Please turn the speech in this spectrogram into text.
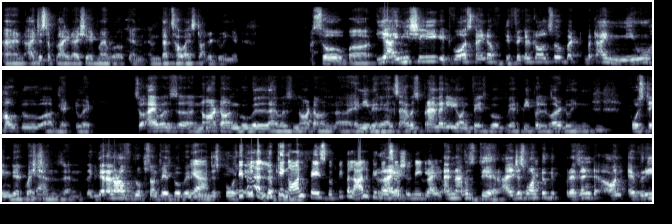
And i just applied i shared my work and and that's how i started doing it. So uh, yeah initially it was kind of difficult also but but i knew how to get to it so i was uh, not on google i was not on uh, anywhere else i was primarily on facebook where people were doing mm. posting their questions yeah. and like there are a lot of groups on facebook where yeah. you can just post people are looking on facebook people are looking right, on social media right. and i was there i just want to be present on every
